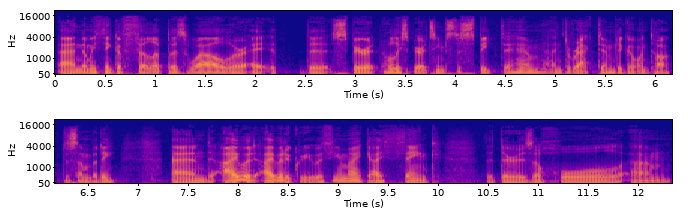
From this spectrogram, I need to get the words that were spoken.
And then we think of Philip as well, where it, the Spirit, Holy Spirit seems to speak to him yeah. and direct him to go and talk to somebody. And I would, I would agree with you, Mike. I think that there is a whole um,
